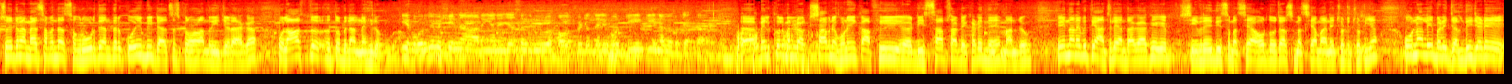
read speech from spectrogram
ਸੋ ਇਹਦੇ ਨਾਲ ਮੈਂ ਸਮਝਦਾ ਸੰਗਰੂਰ ਦੇ ਅੰਦਰ ਕੋਈ ਵੀ ਡਾਇਲਸਿਸ ਕਰਾਉਣ ਵਾਲਾ ਮਰੀਜ਼ ਜਿਹੜਾ ਹੈਗਾ ਉਹ ਇਲਾਜ ਤੋਂ ਬਿਨਾਂ ਨਹੀਂ ਰਹੂਗਾ। ਕੀ ਹੋਰ ਵੀ ਮਸ਼ੀਨਾਂ ਆ ਰਹੀਆਂ ਨੇ ਜਾਂ ਸੰਗਰੂਰ ਹਸਪੀਟਲ ਦੇ ਲਈ ਹੋਰ ਕੀ ਕੀ ਨਵੇਂ ਪ੍ਰੋਜੈਕਟ ਆ ਰਹੇ ਬਿਲਕੁਲ ਮੈਨੂੰ ਡਾਕਟਰ ਸਾਹਿਬ ਨੇ ਹੁਣੇ ਕਾਫੀ ਡੀ ਸਾਹਿਬ ਸਾਡੇ ਖੜੇ ਨੇ ਮੰਨਯੋਗ। ਇਹਨਾਂ ਨੇ ਵੀ ਧਿਆਨ ਚ ਲਿਆਂਦਾਗਾ ਕਿ ਸੀਵਰੇਜ ਦੀ ਸਮੱਸਿਆ ਹੋਰ ਦੋ ਚਾਰ ਸਮੱਸਿਆਵਾਂ ਨੇ ਛੋਟੀ ਛੋਟੀਆਂ ਉਹਨਾਂ ਲਈ ਬੜੀ ਜਲਦੀ ਜਿਹੜੇ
